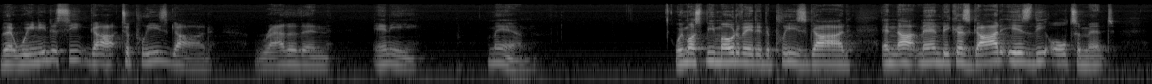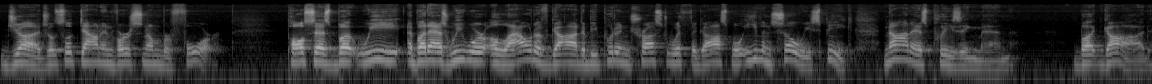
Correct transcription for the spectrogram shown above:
That we need to seek God to please God rather than any man. We must be motivated to please God and not men because God is the ultimate judge. Let's look down in verse number 4. Paul says, "But we but as we were allowed of God to be put in trust with the gospel, even so we speak, not as pleasing men, but God,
